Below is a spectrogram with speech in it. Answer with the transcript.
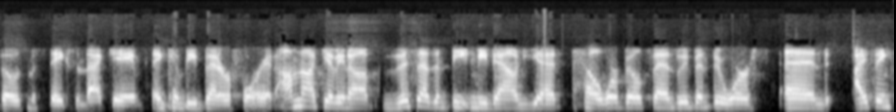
those mistakes in that game and can be better for it. I'm not giving up. This hasn't beaten me down yet. Hell, we're Bills fans. We've been through worse. And I think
